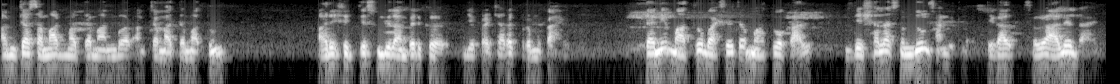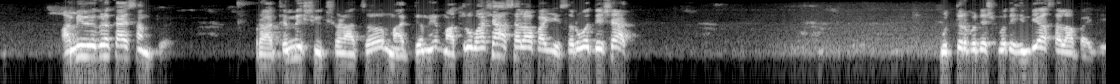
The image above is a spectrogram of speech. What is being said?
आमच्या समाज माध्यमांवर आमच्या माध्यमातून आरिशित्य सुनील आंबेडकर जे प्रचारक प्रमुख आहेत त्यांनी मातृभाषेचं महत्त्व काल देशाला समजून सांगितलं. ते काल सगळं आलेलं आहे. आम्ही वेगळं काय सांगतोय? प्राथमिक शिक्षणाचं माध्यम हे मातृभाषा असायला पाहिजे सर्व देशात. उत्तर प्रदेशमध्ये हिंदी असायला पाहिजे.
